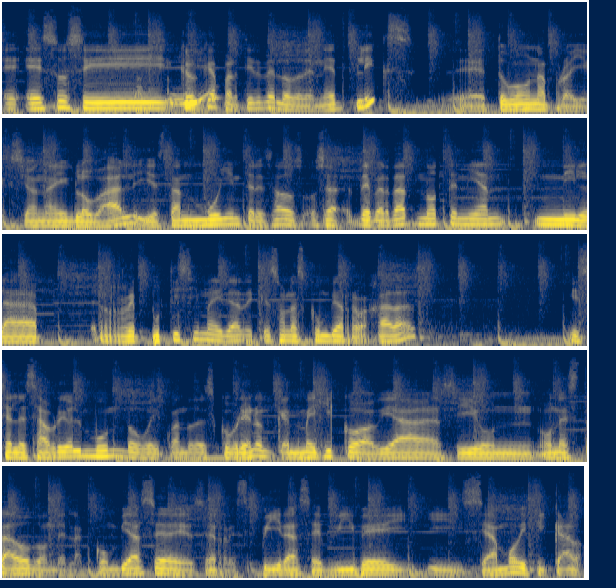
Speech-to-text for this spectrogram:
E- Eso sí, ¿Así? creo que a partir de lo de Netflix eh, tuvo una proyección ahí global y están muy interesados. O sea, de verdad no tenían ni la reputísima idea de qué son las cumbias rebajadas. Y se les abrió el mundo, güey, cuando descubrieron que en México había así un, un estado donde la cumbia se, se respira, se vive y, y se ha modificado.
